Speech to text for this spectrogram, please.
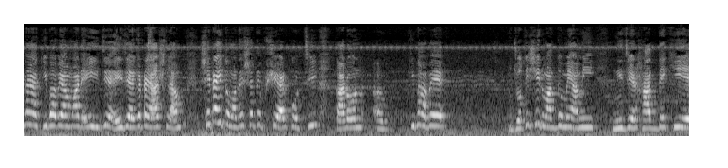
হ্যাঁ কীভাবে আমার এই যে, এই জায়গাটায় আসলাম, সেটাই তোমাদের সাথে শেয়ার করছি। কারণ কীভাবে জ্যোতিষীর মাধ্যমে আমি নিজের হাত দেখিয়ে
